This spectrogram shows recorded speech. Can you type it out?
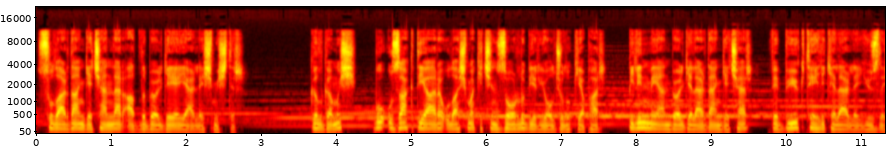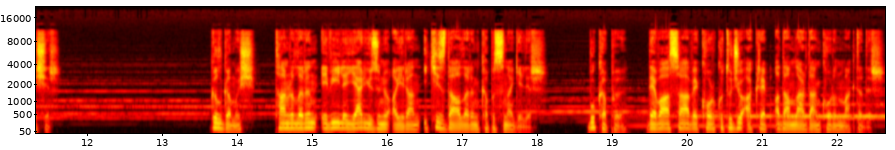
Sulardan Geçenler adlı bölgeye yerleşmiştir. Gılgamış, bu uzak diyara ulaşmak için zorlu bir yolculuk yapar, bilinmeyen bölgelerden geçer ve büyük tehlikelerle yüzleşir. Gılgamış, tanrıların eviyle yeryüzünü ayıran ikiz dağların kapısına gelir. Bu kapı, devasa ve korkutucu akrep adamlardan korunmaktadır.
